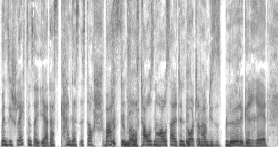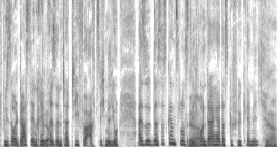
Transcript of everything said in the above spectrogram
Wenn sie schlecht sind, sag ich, ja, das kann, das ist doch Schwachsinn. Genau. 5000 Haushalte in Deutschland haben dieses blöde Gerät. Wie soll das denn repräsentativ ja. für 80 Millionen? Also das ist ganz lustig. Ja. Von daher, das Gefühl kenne ich. Ja.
